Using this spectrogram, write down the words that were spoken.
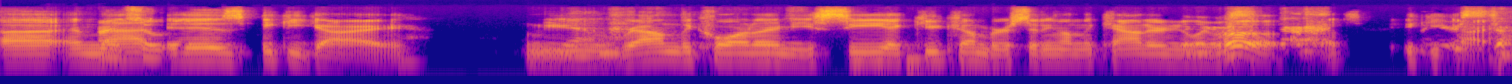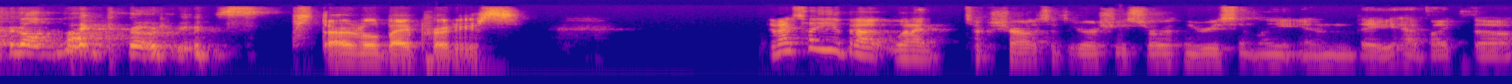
uh, and Right, that so- is ikigai. When you Yeah. round the corner and you see a cucumber sitting on the counter, and you're like, You're "Oh, star- that's You're startled by produce. Startled by produce. Did I tell you about when I took Charlotte to the grocery store with me recently and they had like the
